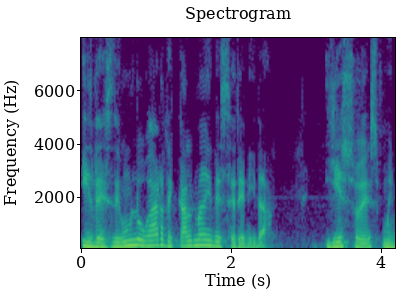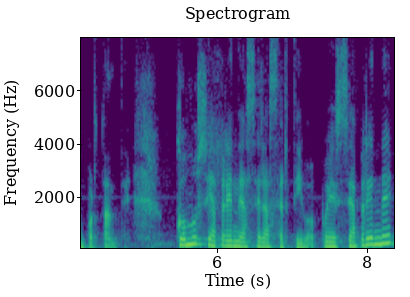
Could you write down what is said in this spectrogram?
y desde un lugar de calma y de serenidad. Y eso es muy importante. ¿Cómo se aprende a ser asertivo? Pues se aprende,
